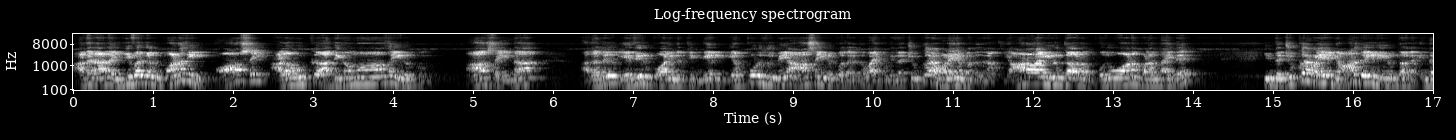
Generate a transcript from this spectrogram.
அதனால இவர்கள் மனதில் ஆசை அளவுக்கு அதிகமாக இருக்கும். ஆசைனா அதாவது எதிர்பாலினத்தின் மேல் எப்பொழுதுமே ஆசை இருப்பதற்கு வாய்ப்பு இந்த சுக்கர வளையம் வந்ததுன்னா யாராக இருந்தாலும் பொதுவான பலன் தான் இது. இந்த சுக்கர வளையம் யார் கையில் இருந்தாலும் இந்த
